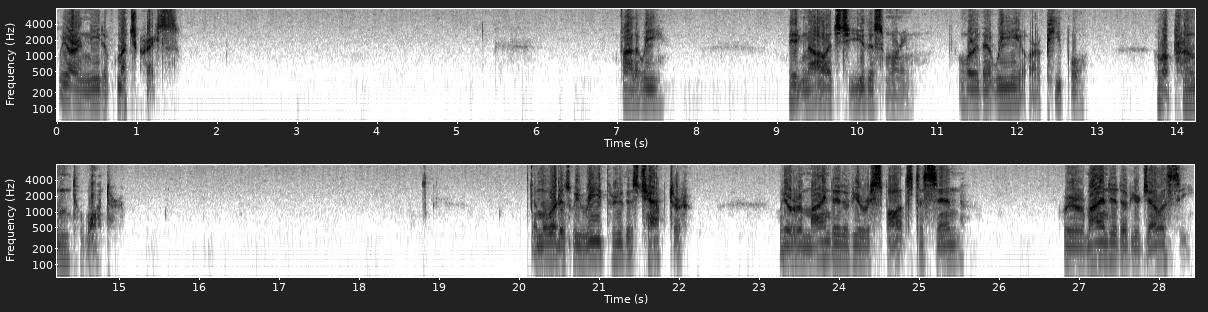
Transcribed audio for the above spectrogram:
we are in need of much grace. Father, we, we acknowledge to you this morning, Lord, that we are a people who are prone to wander. And Lord, as we read through this chapter, we are reminded of your response to sin. We are reminded of your jealousy,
